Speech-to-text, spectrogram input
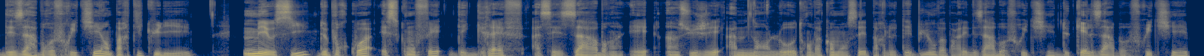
des arbres fruitiers en particulier, mais aussi de pourquoi est-ce qu'on fait des greffes à ces arbres et un sujet amenant l'autre. On va commencer par le début, on va parler des arbres fruitiers. De quels arbres fruitiers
